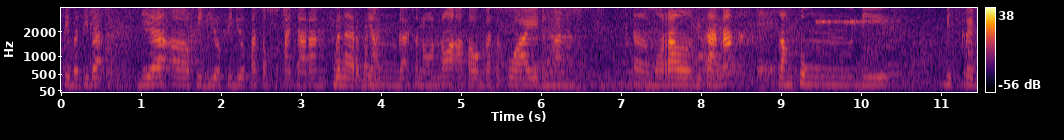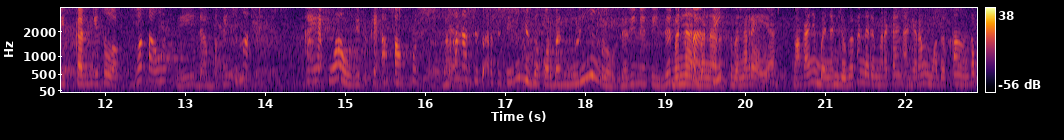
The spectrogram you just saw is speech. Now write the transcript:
tiba-tiba dia uh, video-video pas waktu pacaran Benar, benar. yang nggak senonoh atau nggak sesuai dengan uh, moral di sana langsung di diskreditkan gitu loh. Gue tahu sih dampaknya cuma kayak wow gitu kayak apa pun. Bahkan artis-artis ini juga korban bullying loh dari netizen benar ya benar. sih? sebenarnya ya. Makanya banyak juga kan dari mereka yang akhirnya memutuskan untuk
